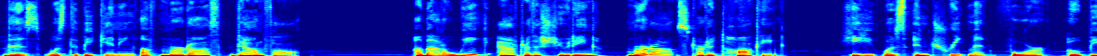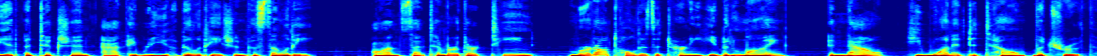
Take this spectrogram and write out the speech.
This was the beginning of Murdaugh's downfall. About a week after the shooting, Murdaugh started talking. He was in treatment for opiate addiction at a rehabilitation facility. On September 13, Murdaugh told his attorney he'd been lying, and now he wanted to tell the truth.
